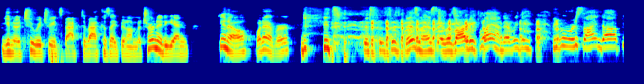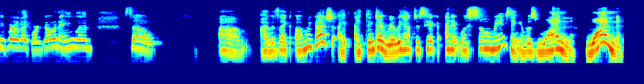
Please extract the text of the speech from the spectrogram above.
you know, two retreats back to back because I'd been on maternity and, you know, whatever. it's this is his business. It was already planned. Everything, people were signed up. People are like, we're going to England. So um, I was like, oh my gosh, I, I think I really have to see it. And it was so amazing. It was one, one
